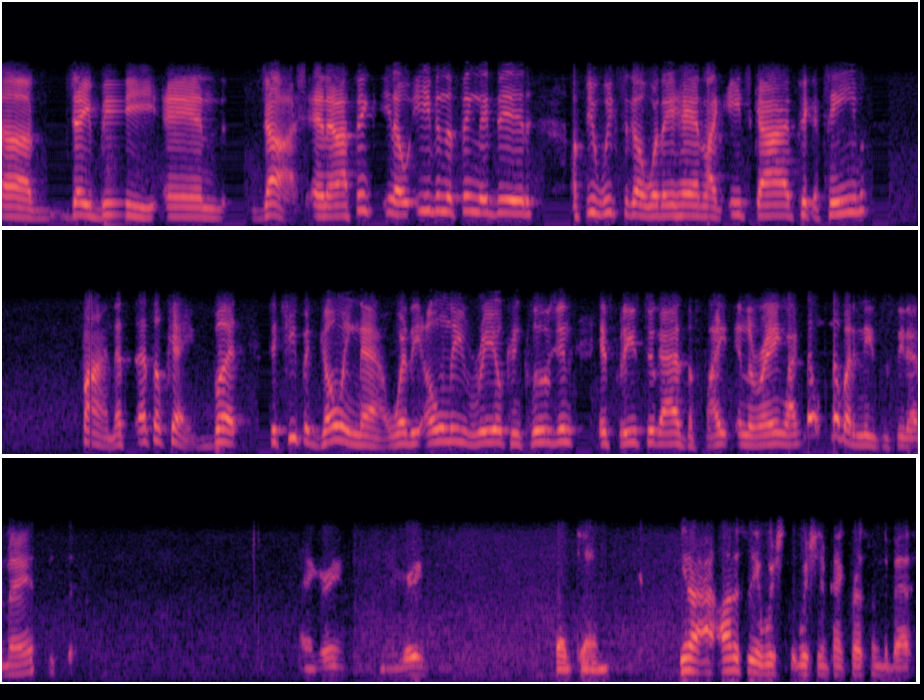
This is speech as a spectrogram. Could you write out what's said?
uh, JB and Josh. And, and I think, you know, even the thing they did a few weeks ago where they had like each guy pick a team, fine, that's that's okay. But to keep it going now, where the only real conclusion is for these two guys to fight in the ring, like no, nobody needs to see that, man. I agree. I agree. But um, you know, I honestly wish wish Impact Wrestling the best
